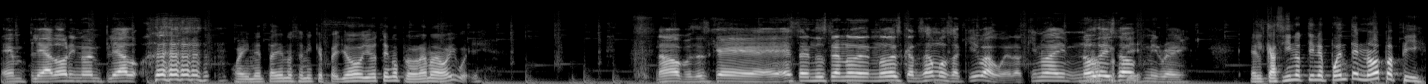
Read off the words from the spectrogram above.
empleador y no empleado. Güey, neta, yo no sé ni qué. Yo, yo tengo programa hoy, güey. no, pues es que esta industria no, no descansamos aquí, va, güey. Aquí no hay, no, No, days papi. off, mi rey. ¿El casino tiene puente? No, papi.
